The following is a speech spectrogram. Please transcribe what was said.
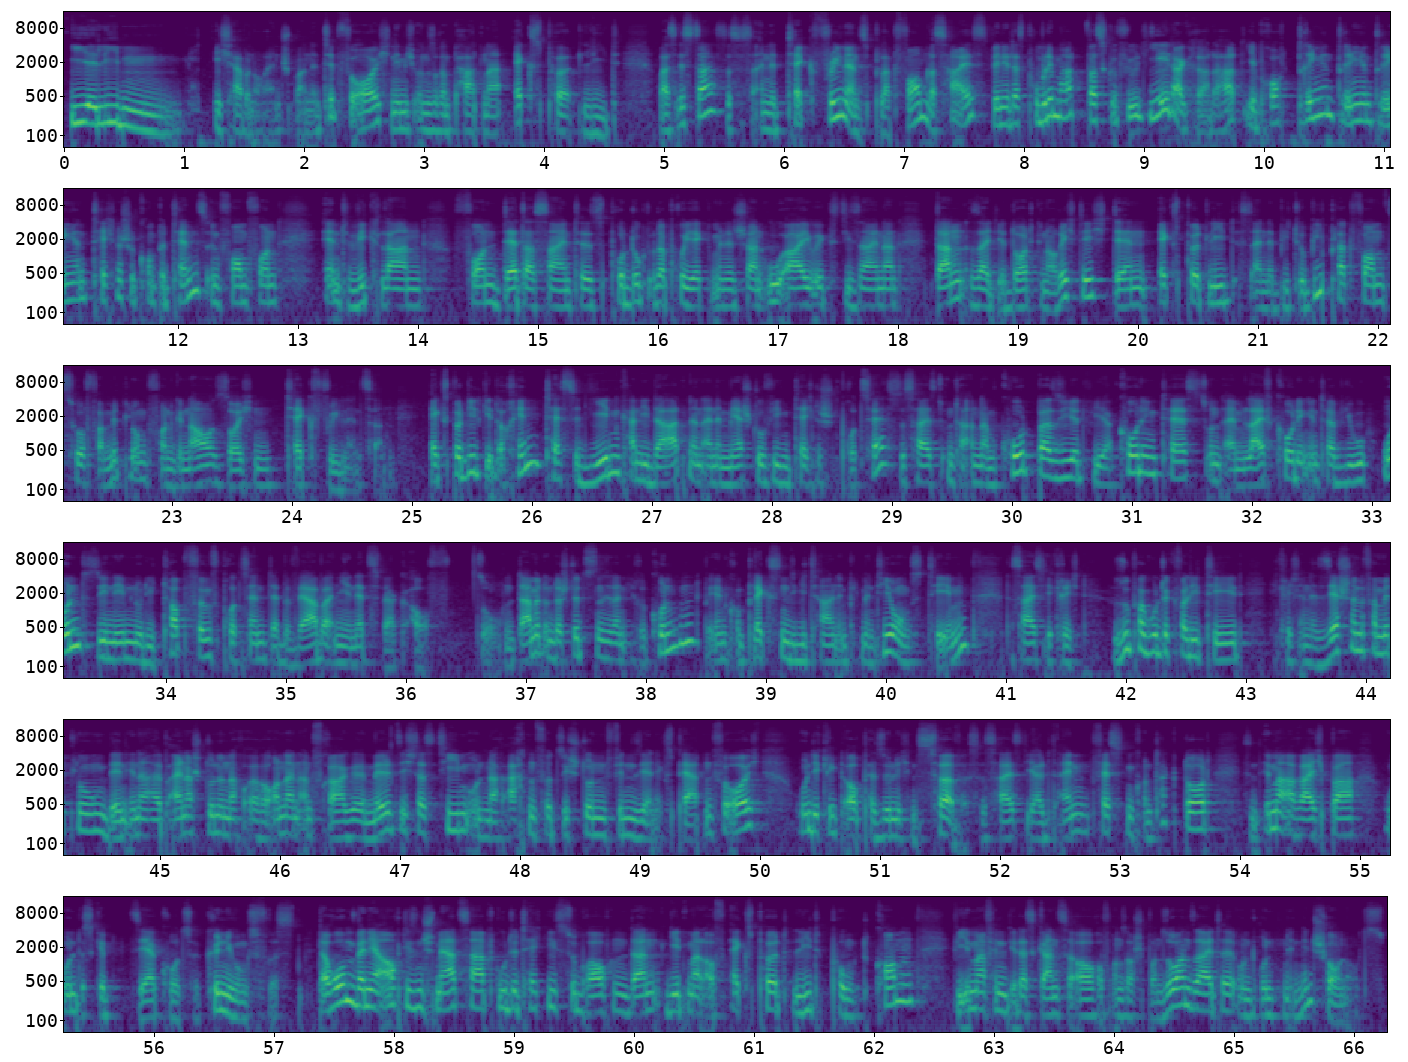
Ihr Lieben, ich habe noch einen spannenden Tipp für euch, nämlich unseren Partner Expert Lead. Was ist das? Das ist eine Tech-Freelance-Plattform. Das heißt, wenn ihr das Problem habt, was gefühlt jeder gerade hat, ihr braucht dringend, dringend, dringend technische Kompetenz in Form von Entwicklern, von Data Scientists, Produkt- oder Projektmanagern, UI, UX-Designern, dann seid ihr dort genau richtig, denn Expert Lead ist eine B2B-Plattform zur Vermittlung von genau solchen Tech-Freelancern. Expertlead geht auch hin, testet jeden Kandidaten in einem mehrstufigen technischen Prozess, das heißt unter anderem codebasiert via Coding-Tests und einem Live-Coding-Interview und sie nehmen nur die Top 5% der Bewerber in ihr Netzwerk auf. So, und damit unterstützen sie dann ihre Kunden bei ihren komplexen digitalen Implementierungsthemen. Das heißt, ihr kriegt super gute Qualität, ihr kriegt eine sehr schnelle Vermittlung, denn innerhalb einer Stunde nach eurer Online-Anfrage meldet sich das Team und nach 48 Stunden finden sie einen Experten für euch und ihr kriegt auch persönlichen Service. Das heißt, ihr haltet einen festen Kontakt dort, sind immer erreichbar und es gibt sehr kurze Kündigungsfristen. Darum, wenn ihr auch diesen Schmerz habt, gute Techies zu brauchen, dann geht mal auf expertlead.com. Wie immer findet ihr das Ganze auch auf unserer Sponsorenseite und unten in den Show Notes.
